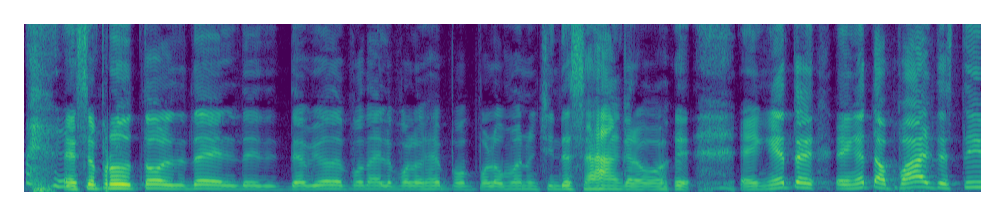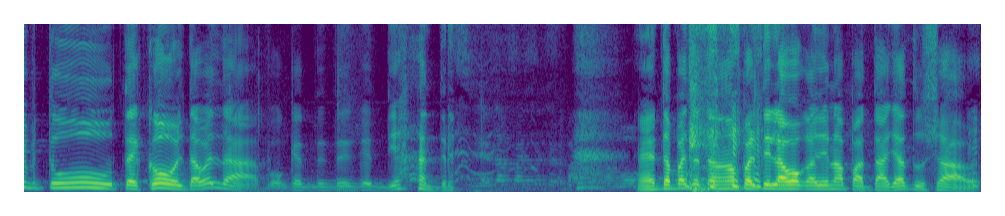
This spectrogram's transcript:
Ese productor de él debió de ponerle por lo, por, lo, menos un chin de sangre. En este, en esta parte, Steve, tú te cortas, ¿verdad? Porque diantre. En esta parte te van a partir la boca de una patada, ya tú sabes.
